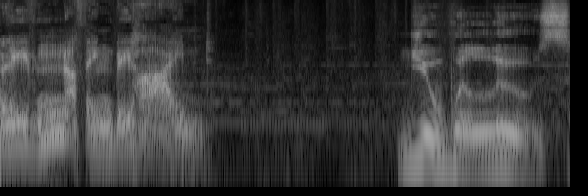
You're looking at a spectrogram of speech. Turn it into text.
Leave nothing behind. You will lose.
